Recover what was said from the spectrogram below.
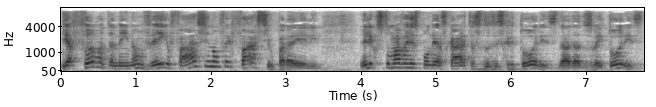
e a fama também não veio fácil e não foi fácil para ele. Ele costumava responder as cartas dos escritores, da, da, dos leitores.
